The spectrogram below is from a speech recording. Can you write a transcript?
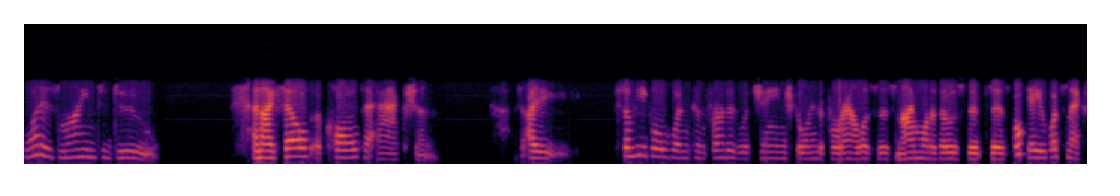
What is mine to do? And I felt a call to action. I some people when confronted with change go into paralysis and i'm one of those that says okay what's next?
